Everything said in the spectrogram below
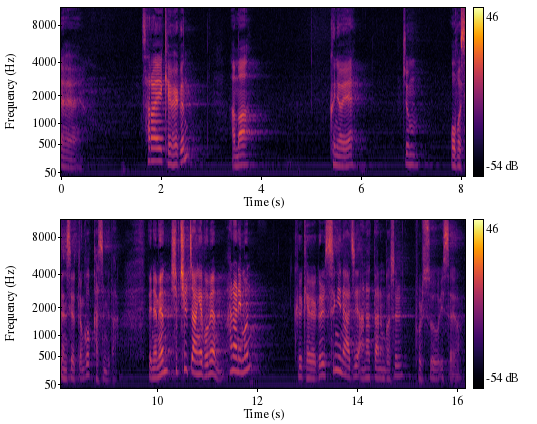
예, 사라의 계획은 아마 그녀의 좀 오버센스였던 것 같습니다. 왜냐하면 17장에 보면 하나님은 그 계획을 승인하지 않았다는 것을 볼 수 있어요.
